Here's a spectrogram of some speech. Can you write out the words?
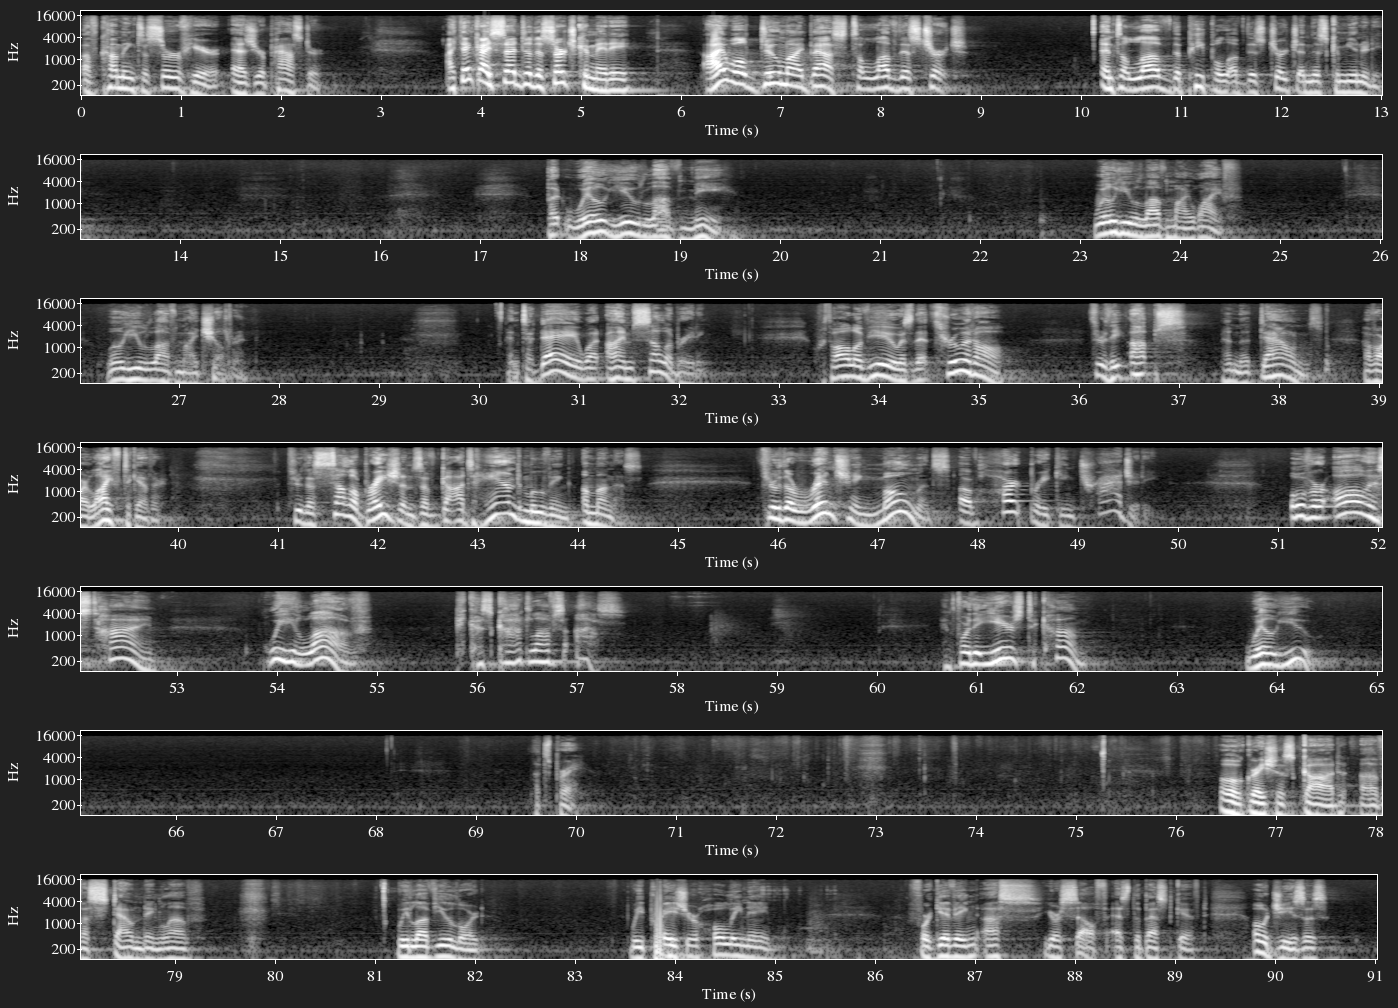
of coming to serve here as your pastor. I think I said to the search committee, I will do my best to love this church and to love the people of this church and this community. But will you love me? Will you love my wife? Will you love my children? And today, what I'm celebrating with all of you is that through it all, through the ups and the downs of our life together, through the celebrations of God's hand moving among us, through the wrenching moments of heartbreaking tragedy. Over all this time, we love because God loves us. And for the years to come, will you? Let's pray. Oh, gracious God of astounding love, we love you, Lord. We praise your holy name for giving us yourself as the best gift. Oh, Jesus,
